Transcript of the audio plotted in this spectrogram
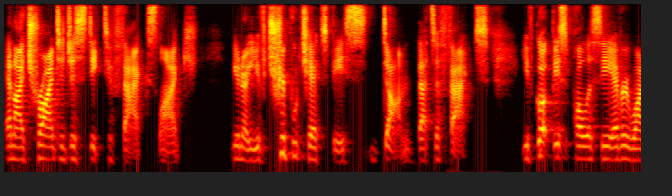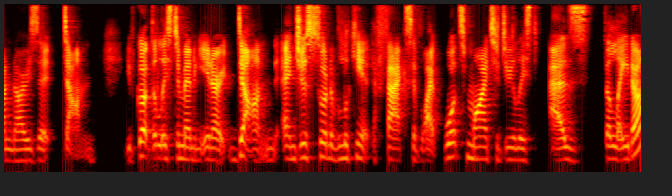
And I tried to just stick to facts like, you know, you've triple checked this, done. That's a fact. You've got this policy, everyone knows it, done. You've got the list of, men, you know, done. And just sort of looking at the facts of like, what's my to do list as the leader?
